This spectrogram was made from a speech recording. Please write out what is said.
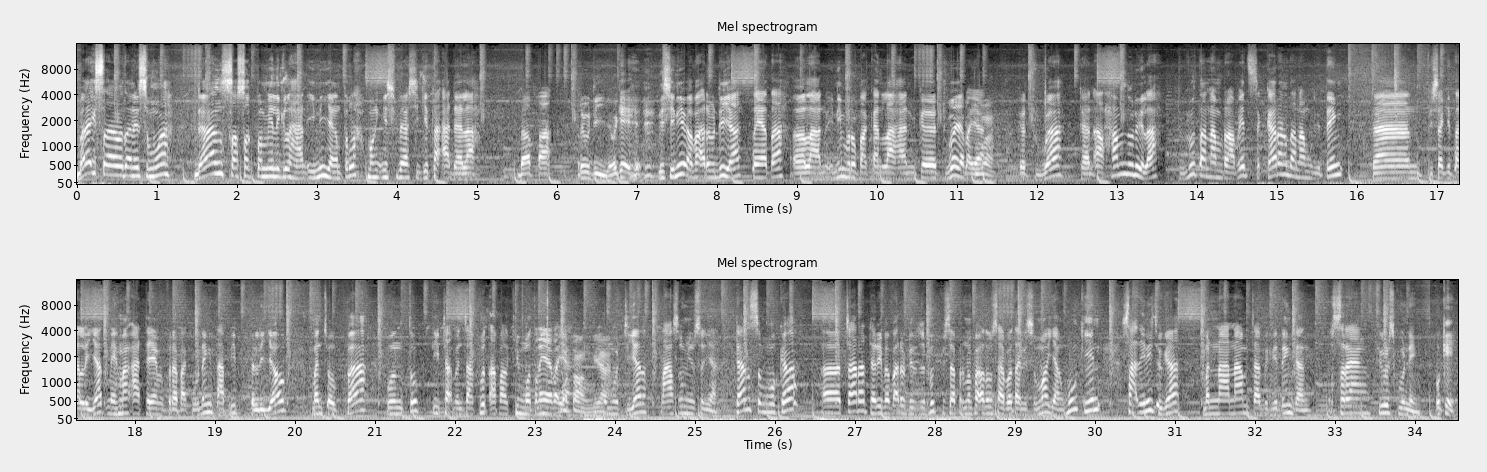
Baik sahabat tani semua, dan sosok pemilik lahan ini yang telah menginspirasi kita adalah Bapak Rudi. Oke, di sini Bapak Rudi ya, ternyata uh, lahan ini merupakan lahan kedua ya Pak ya. Kedua dan alhamdulillah dulu tanam rawit, sekarang tanam keriting dan bisa kita lihat memang ada yang beberapa kuning tapi beliau mencoba untuk tidak mencabut apalagi motongnya Pak ya. Motong, ya. Kemudian langsung menyusunnya. Dan semoga e, cara dari Bapak Rudi tersebut bisa bermanfaat untuk sahabat tani semua yang mungkin saat ini juga menanam cabai keriting dan terserang virus kuning. Oke,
